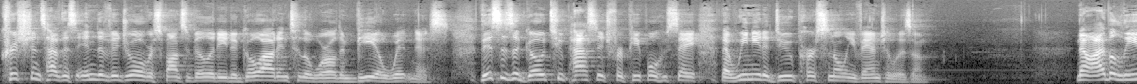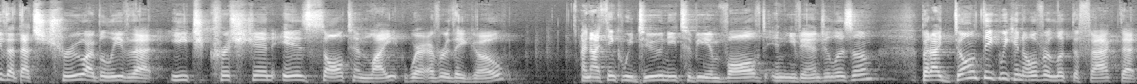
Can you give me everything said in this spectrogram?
Christians have this individual responsibility to go out into the world and be a witness. This is a go to passage for people who say that we need to do personal evangelism. Now, I believe that that's true. I believe that each Christian is salt and light wherever they go. And I think we do need to be involved in evangelism. But I don't think we can overlook the fact that,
